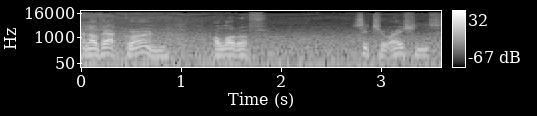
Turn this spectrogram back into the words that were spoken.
and I've outgrown a lot of situations.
